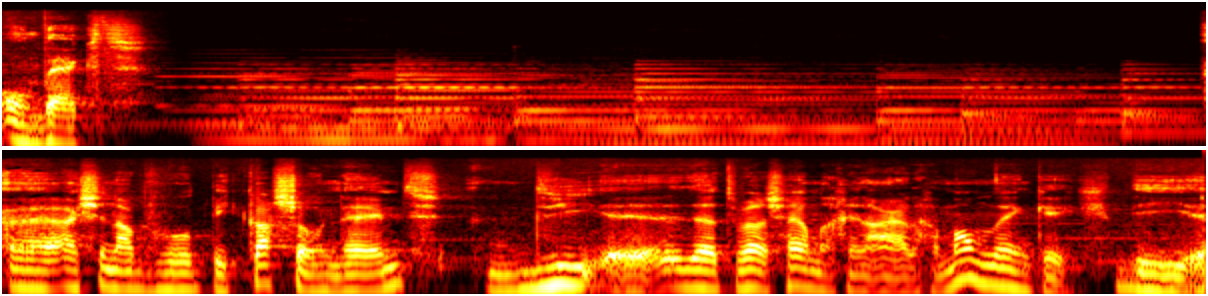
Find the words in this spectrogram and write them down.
ontdekt. Als je nou bijvoorbeeld Picasso neemt, die, uh, dat was helemaal geen aardige man, denk ik. Die uh,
